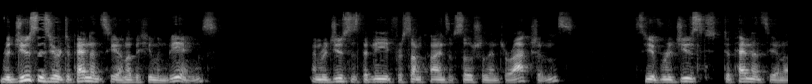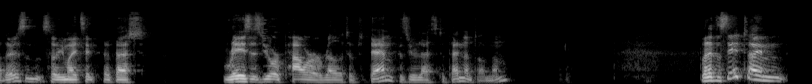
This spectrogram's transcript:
reduces your dependency on other human beings and reduces the need for some kinds of social interactions. So you've reduced dependency on others. And so you might think that that raises your power relative to them because you're less dependent on them. But at the same time,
